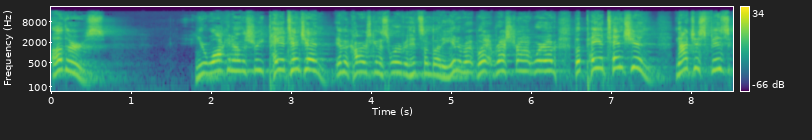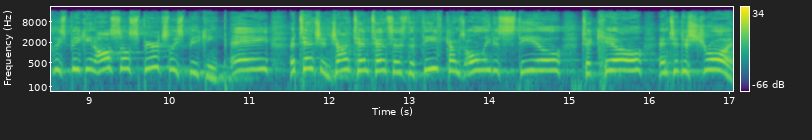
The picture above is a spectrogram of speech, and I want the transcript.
others. You're walking down the street, pay attention. If a car is going to swerve and hit somebody in a restaurant, wherever, but pay attention. Not just physically speaking, also spiritually speaking. Pay attention. John 10 10 says, The thief comes only to steal, to kill, and to destroy.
